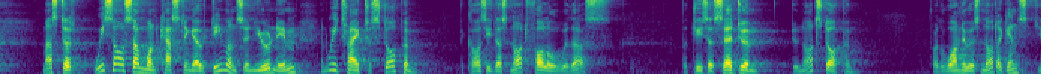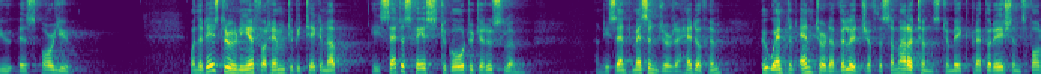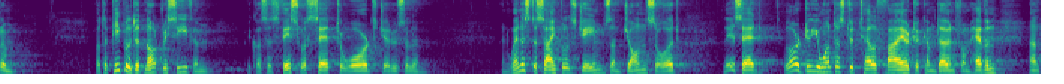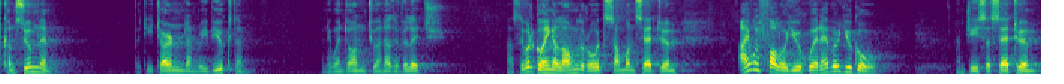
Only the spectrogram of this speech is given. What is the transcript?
Master, we saw someone casting out demons in your name, and we tried to stop him, because he does not follow with us. But Jesus said to him, Do not stop him, for the one who is not against you is for you. When the days drew near for him to be taken up, he set his face to go to Jerusalem, and he sent messengers ahead of him, who went and entered a village of the Samaritans to make preparations for him. But the people did not receive him, because his face was set towards Jerusalem. And when his disciples, James and John, saw it, they said, Lord, do you want us to tell fire to come down from heaven and consume them? But he turned and rebuked them, and he went on to another village. As they were going along the road, someone said to him, I will follow you wherever you go. And Jesus said to him,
